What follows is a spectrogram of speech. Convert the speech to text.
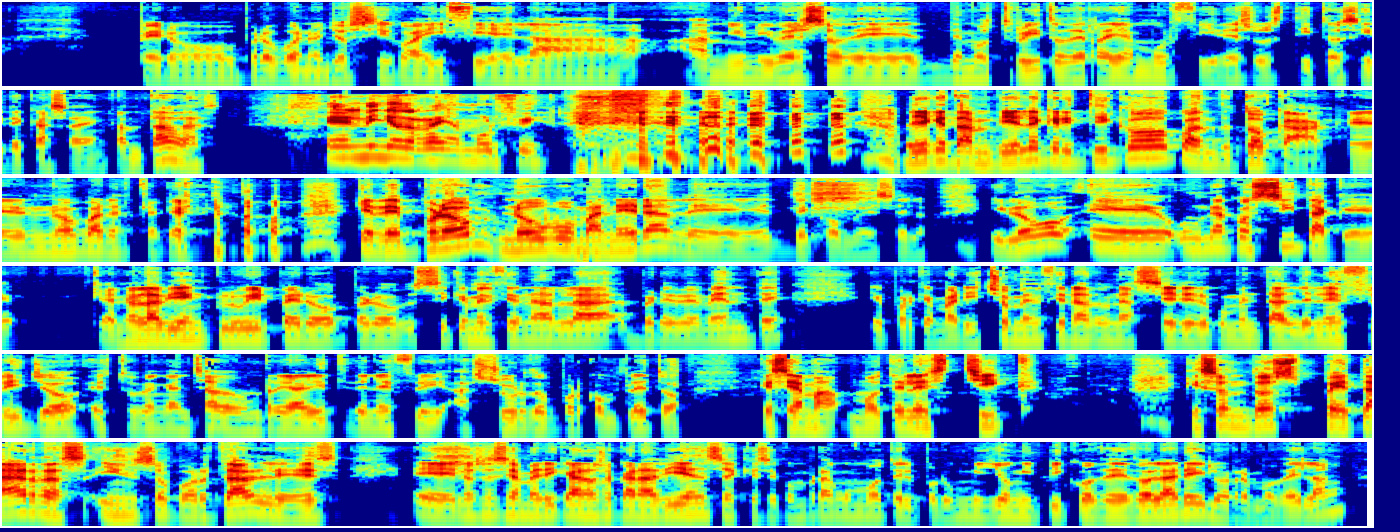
Pero, pero, bueno, yo sigo ahí fiel a, a mi universo de, de, monstruito de Ryan Murphy, de sustitos y de casas encantadas. El niño de Ryan Murphy. Oye, que también le critico cuando toca, que no parezca que no, que de prom no hubo manera de, de comérselo. Y luego eh, una cosita que que no la voy a incluir, pero, pero sí que mencionarla brevemente, eh, porque Maricho ha mencionado una serie documental de Netflix. Yo estuve enganchado a un reality de Netflix absurdo por completo que se llama Moteles Chic, que son dos petardas insoportables, eh, no sé si americanos o canadienses, que se compran un motel por un millón y pico de dólares y lo remodelan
